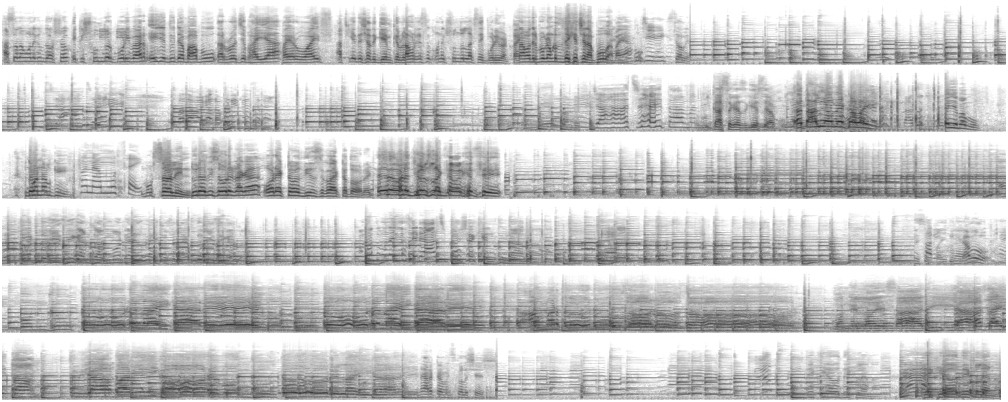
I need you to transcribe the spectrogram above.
আসসালামু আলাইকুম দর্শক একটি সুন্দর পরিবার। এই যে দুইটা বাবু তারপর হচ্ছে ভাইয়া ভাইয়ার ওয়াইফ আজকে এদের সাথে গেম খেলব। আমার কাছে অনেক সুন্দর লাগছে এই পরিবারটা। আমাদের প্রোগ্রামটা দেখেছেন আপু ভাইয়া? চলে মানে কাছাকাছি গেছে আপু। এ, তালি হবে একটা ভাই। এই যে বাবু। তোমার নাম কি? মুরসালিন দুটা দিছে ওরে টাকা ওর একটা ওর দিয়েছে একটা তোর। এই ব্যাপারটা জোশ লাগছে আমার কাছে। আমার তো মনে হইতেছে এটা আজ ভাষা খেলব। সরি গাবো আমার তনু জর মনে লয় সারিয়া যাইতাম তুইয়া বাড়ি ঘর বন্ধু তোর লাইগা। আরেকটা মিস কল শেষ। দেখিয়াও দেখলে না। দেখিয়াও দেখলে না।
